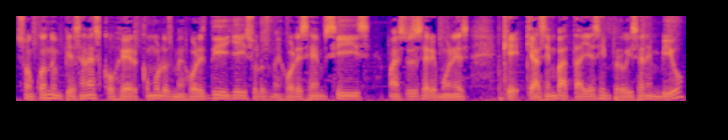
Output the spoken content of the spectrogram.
son cuando empiezan a escoger como los mejores DJs o los mejores MCs, maestros de ceremonias, que, que hacen batallas e improvisan en vivo.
